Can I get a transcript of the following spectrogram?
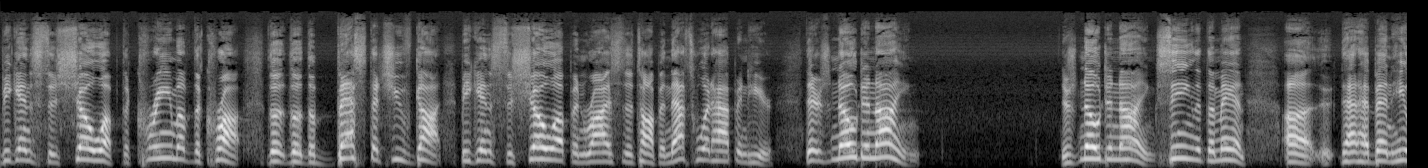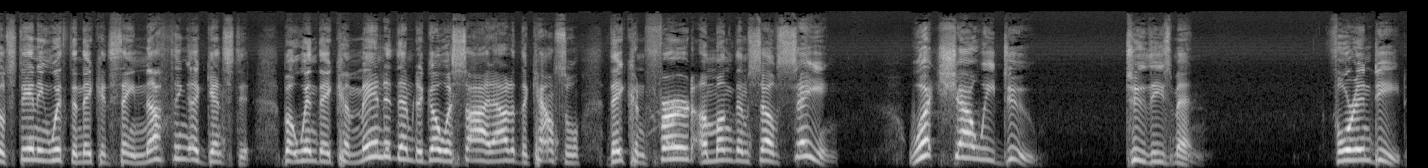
begins to show up. The cream of the crop, the, the, the best that you've got begins to show up and rise to the top. And that's what happened here. There's no denying. There's no denying. Seeing that the man uh, that had been healed standing with them, they could say nothing against it. But when they commanded them to go aside out of the council, they conferred among themselves, saying, What shall we do to these men? For indeed,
